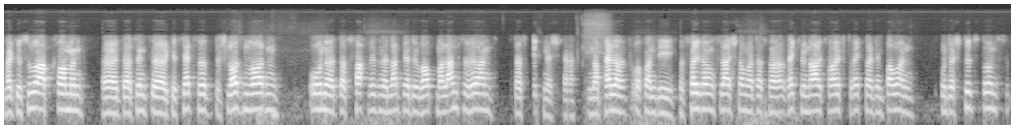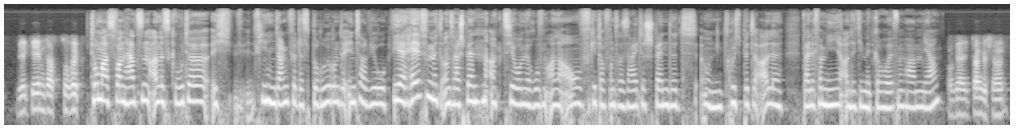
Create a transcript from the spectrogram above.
Mercosur-Abkommen. Äh, da sind äh, Gesetze beschlossen worden, ohne das Fachwissen der Landwirte überhaupt mal anzuhören. Das geht nicht. Ja. Ein Appell auch an die Bevölkerung vielleicht nochmal, dass man regional täuft, direkt bei den Bauern unterstützt uns. Wir geben das zurück. Thomas, von Herzen alles Gute. Ich, vielen Dank für das berührende Interview. Wir helfen mit unserer Spendenaktion. Wir rufen alle auf. Geht auf unsere Seite, spendet und grüßt bitte alle, deine Familie, alle, die mitgeholfen haben, ja? Okay, Dankeschön.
